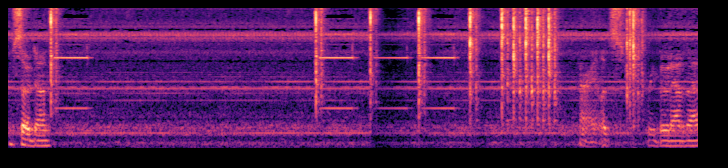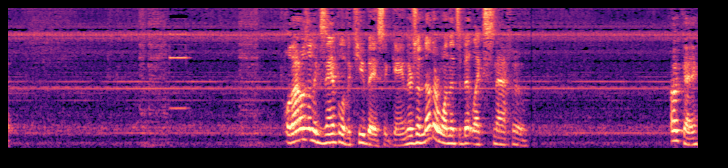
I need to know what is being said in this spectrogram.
I'm so done. Alright, let's reboot out of that. Well, that was an example of a QBasic game. There's another one that's a bit like Snafu. Okay,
